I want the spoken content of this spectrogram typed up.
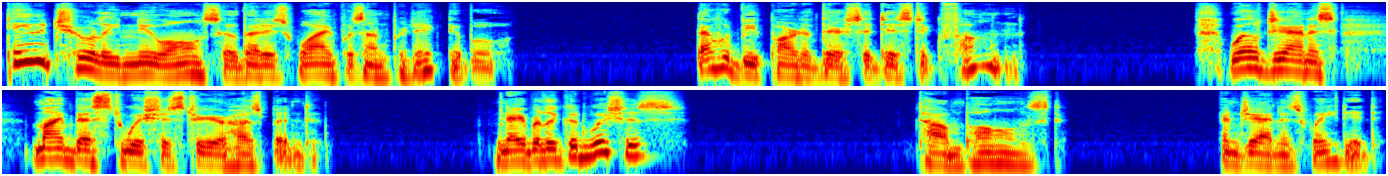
David surely knew also that his wife was unpredictable. That would be part of their sadistic fun. Well, Janice, my best wishes to your husband. Neighborly good wishes. Tom paused, and Janice waited.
